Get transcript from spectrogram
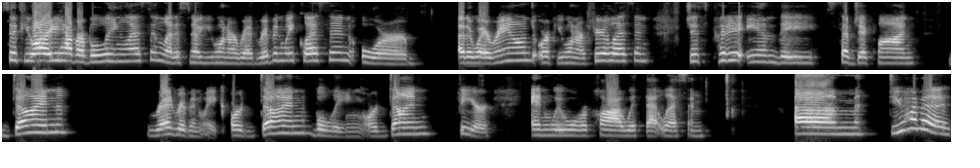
So if you already have our bullying lesson, let us know you want our Red Ribbon Week lesson or other way around, or if you want our fear lesson, just put it in the subject line done red ribbon week or done bullying or done fear, and we will reply with that lesson. Um, do you have a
